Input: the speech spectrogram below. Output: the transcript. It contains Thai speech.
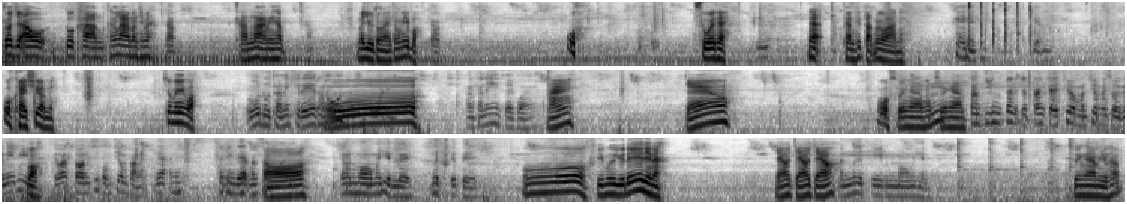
ก็จะเอาตัวคานข้างล่างนั่นใช่ไหมครับคานล่างนี่ครับ ครับ มาอยู่ตรงไหนตรงนี้บ่ครับ โอ้สวยแท้อืมเนี่ยแผ่นที่ตัดเมื่อวานนี่ เกี่ยง โอ้ใครเชื่อมนี่เชื่อมเองบ่โอ้ดูทางนี้คิเรทางโอ้นู้นทางทางนี้สวยกว่าไหนแจ๋วโอ้สวยงามครับสวยงาม ตามจริงตั้งจะตั้งใจเชื่อมมันเชื่อมไม่สวยกว่านี้พี่บ่แต่ว่าตอนที่ผมเชื่อมฝั่งเนี้ยอันนี้กระทิงแดดมันส่องอ๋อแล้วมันมองไม่เห็นเลยมืดตื่นโอ้ฝีมืออยู่เด้ดินะแจ๋วแจ๋วแจ๋วมันมืดดีมันมองไม่เห็น สวยงามอยู่ครับ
